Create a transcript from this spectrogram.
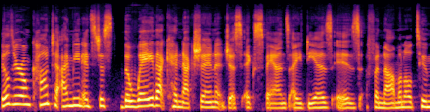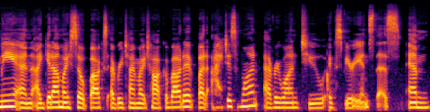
build your own content? I mean, it's just the way that connection just expands ideas is phenomenal to me. And I get on my soapbox every time I talk about it, but I just want everyone to experience this. And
